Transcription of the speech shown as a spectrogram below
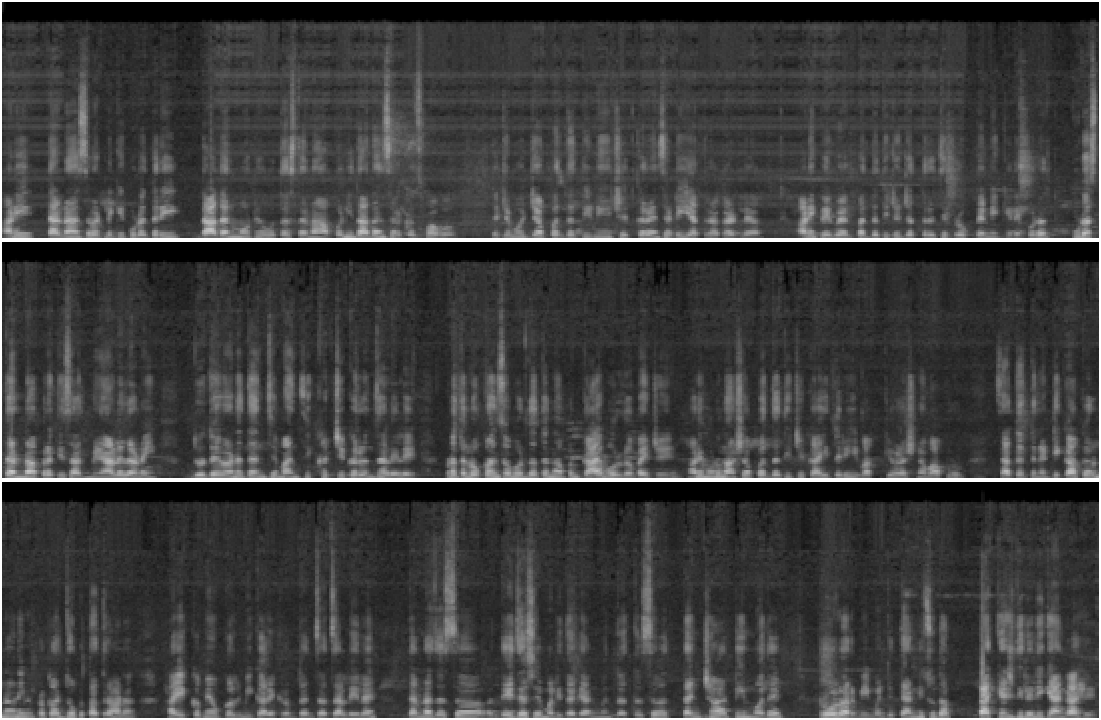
आणि त्यांना असं वाटलं की कुठंतरी दादान मोठे होत असताना आपणही दादांसारखंच व्हावं. त्याच्यामुळे ज्या पद्धतीने शेतकऱ्यांसाठी यात्रा काढल्या अनेक वेगवेगळ्या पद्धतीचे जत्रेचे प्रयोग त्यांनी केले पुढं पुढंच त्यांना प्रतिसाद मिळालेला नाही. दुर्दैवानं त्यांचे मानसिक खच्चीकरण झालेले आहे. पण आता लोकांसमोर जाताना आपण काय बोललं पाहिजे? आणि म्हणून अशा पद्धतीची काहीतरी वाक्यरचना वापरून सातत्याने टीका करणं आणि प्रकाश झोकतात राहणं. हा एकमेव कलमी कार्यक्रम त्यांचा चाललेला आहे. त्यांना जसं ते जसे मलिदा गँग म्हणतात तसं त्यांच्या टीममध्ये ट्रोल आर्मी म्हणजे त्यांनी सुद्धा पॅकेज दिलेली गँग आहे.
